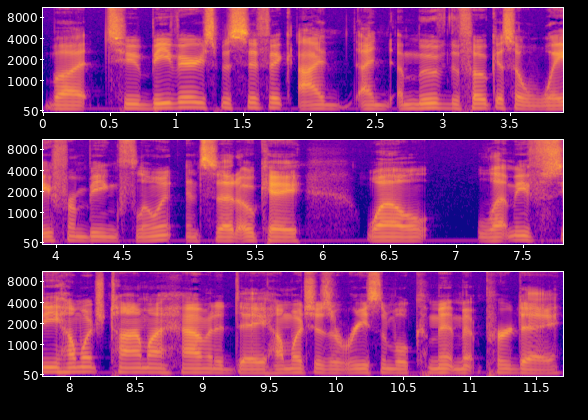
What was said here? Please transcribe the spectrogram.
But to be very specific, I, I moved the focus away from being fluent and said, okay, well, let me see how much time I have in a day, how much is a reasonable commitment per day.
